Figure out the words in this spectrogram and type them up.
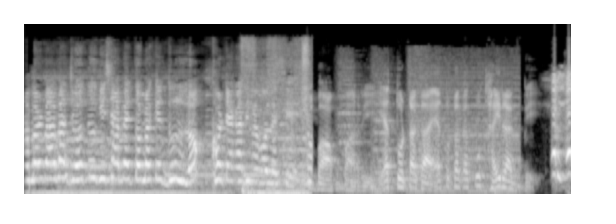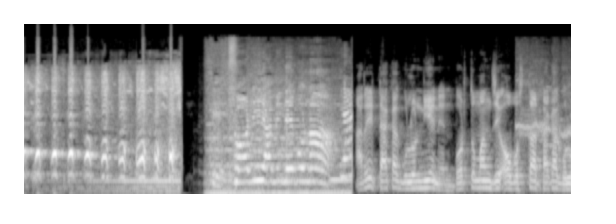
আমার বাবা যৌতুক হিসাবে তোমাকে দু লক্ষ টাকা দিবে বলেছে। বাবারে এত টাকা এত টাকা কোথায় রাখবে? সরি আমি নেব না। আরে টাকাগুলো নিয়ে নেন। বর্তমান যে অবস্থা টাকাগুলো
